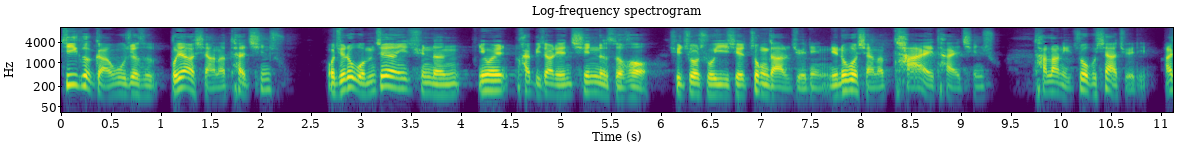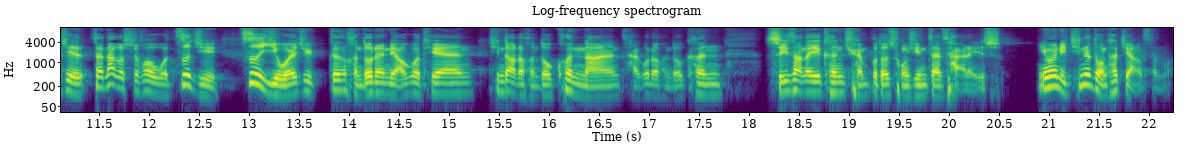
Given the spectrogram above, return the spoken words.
第一个感悟就是不要想的太清楚。我觉得我们这样一群人，因为还比较年轻的时候，去做出一些重大的决定。你如果想的太太清楚，他让你做不下决定。而且在那个时候，我自己自以为去跟很多人聊过天，听到了很多困难，踩过了很多坑。实际上那些坑全部都重新再踩了一次。因为你听得懂他讲什么，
